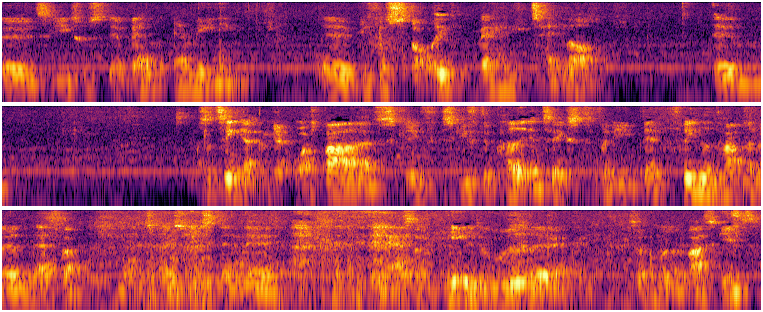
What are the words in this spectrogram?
øh, til Jesus. Det er, hvad er meningen? Øh, vi forstår ikke, hvad han taler om. Øh, så tænkte jeg, at jeg kunne også bare skrive, skifte prædiketekst, fordi den frihed har man vel. Altså, hvis man synes, den, øh, den er sådan helt ude, øh, så kan man bare skifte.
